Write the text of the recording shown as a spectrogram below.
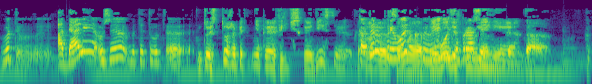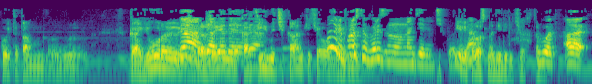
вот, а далее уже вот это вот... Э, ну, то есть тоже опять некое физическое действие, которое, которое приводит к появлению изображения. Да, какой-то там э, гравюры, да, изображения, да, да, да, картины, да. чеканки, чего Ну, или просто вырезано на дереве чего-то. Или да? просто на дереве чего-то. Вот. А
